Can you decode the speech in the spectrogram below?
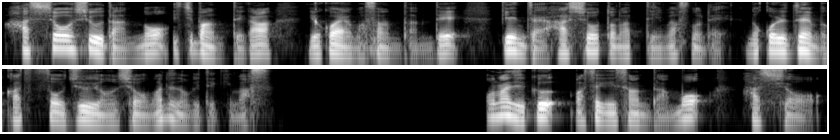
8勝集団の1番手が横山三段で、現在8勝となっていますので、残り全部勝つと14勝まで伸びてきます。同じく、正木三段も8勝。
